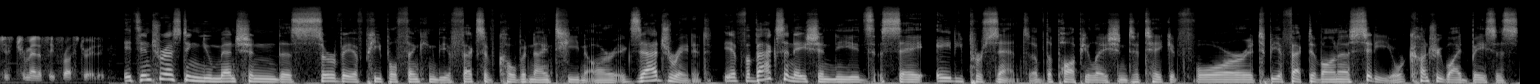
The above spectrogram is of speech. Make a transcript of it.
just tremendously frustrated. It's interesting you mentioned the survey of people thinking the effects of COVID 19 are exaggerated. If a vaccination needs, say, 80% of the population to take it for it to be effective on a city or countrywide basis,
